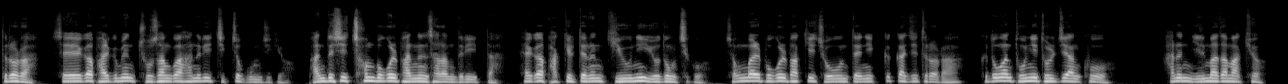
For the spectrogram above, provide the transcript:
들어라. 새해가 밝으면 조상과 하늘이 직접 움직여. 반드시 천복을 받는 사람들이 있다. 해가 바뀔 때는 기운이 요동치고 정말 복을 받기 좋은 때니 끝까지 들어라. 그동안 돈이 돌지 않고 하는 일마다 막혀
